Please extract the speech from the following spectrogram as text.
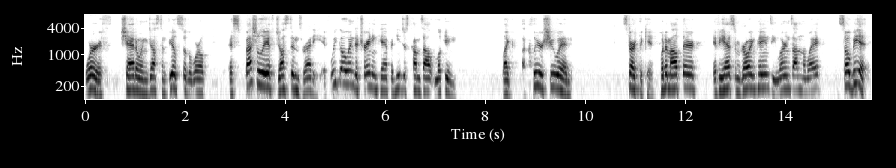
worth shadowing Justin Fields to the world, especially if Justin's ready. If we go into training camp and he just comes out looking like a clear shoe in, start the kid. Put him out there. If he has some growing pains, he learns on the way. So be it.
